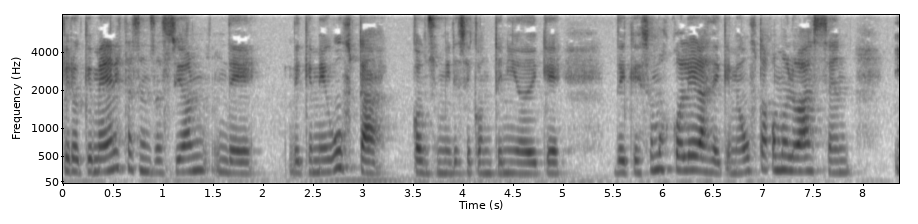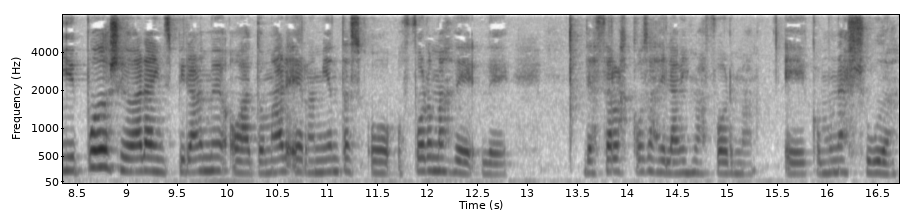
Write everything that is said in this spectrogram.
pero que me den esta sensación de, de que me gusta consumir ese contenido, de que de que somos colegas, de que me gusta cómo lo hacen y puedo llegar a inspirarme o a tomar herramientas o, formas de, hacer las cosas de la misma forma, eh, como una ayuda.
